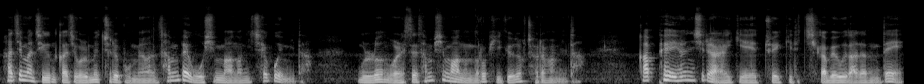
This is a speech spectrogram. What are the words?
하지만 지금까지 월 매출을 보면 350만 원이 최고입니다. 물론 월세 30만 원으로 비교적 저렴합니다. 카페의 현실을 알기에 애초에 기대치가 매우 낮았는데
